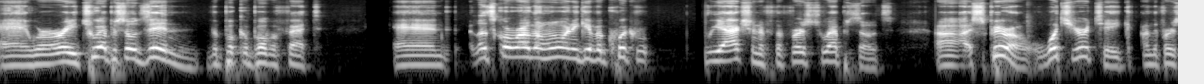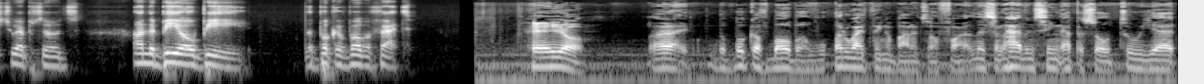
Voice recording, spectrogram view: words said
And we're already two episodes in the Book of Boba Fett. And let's go around the horn and give a quick re- reaction of the first two episodes. Uh, Spiro, what's your take on the first two episodes on the BOB, the Book of Boba Fett? Hey yo. All right. The Book of Boba. What do I think about it so far? Listen, I haven't seen episode two yet.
